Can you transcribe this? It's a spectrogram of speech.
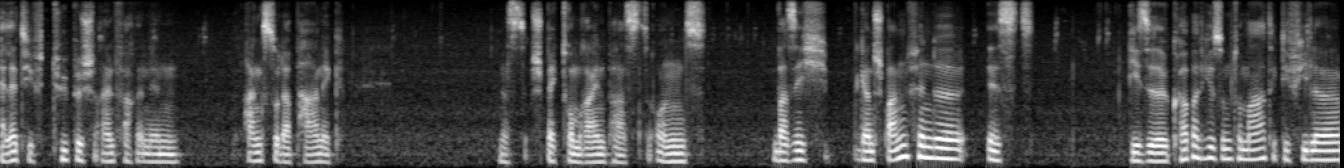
relativ typisch einfach in den Angst oder Panik in das Spektrum reinpasst. Und was ich ganz spannend finde, ist diese körperliche Symptomatik, die viele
